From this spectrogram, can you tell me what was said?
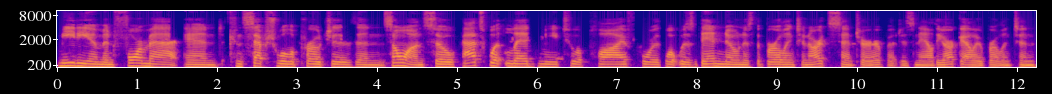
medium and format and conceptual approaches and so on. So that's what led me to apply for what was then known as the Burlington Arts Center, but is now the Art Gallery of Burlington,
